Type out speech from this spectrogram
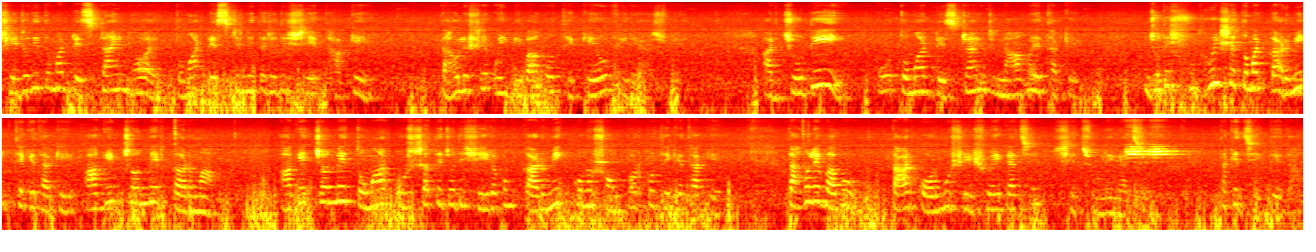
সে যদি তোমার টেস্টাইন হয়, তোমার টেস্টিনিতে যদি সে থাকে, তাহলে সে ওই বিবাহ থেকেও ফিরে আসবে। আর যদি ও তোমার ডেস্টাইন্ড না হয়ে থাকে, যদি শুধুই সে তোমার কার্মিক থেকে থাকে, আগের জন্মের কর্মা আগের জন্মে তোমার ওর সাথে যদি সেই রকম কার্মিক কোনো সম্পর্ক থেকে থাকে, তাহলে বাবু তার কর্ম শেষ হয়ে গেছে, সে চলে গেছে। তাকে যেতে দাও।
